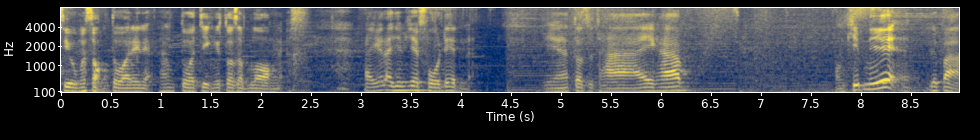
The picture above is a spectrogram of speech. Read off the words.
ซิลมาสองตัวเลยเนี่ย ทั้งตัวจริงกับตัวสำรองเนี่ยใครก็ได้ที่ไม่ใช่โฟเดนอะเนี่ยนะตัวสุดท้ายครับ ของคลิปนี้หรือเปล่า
